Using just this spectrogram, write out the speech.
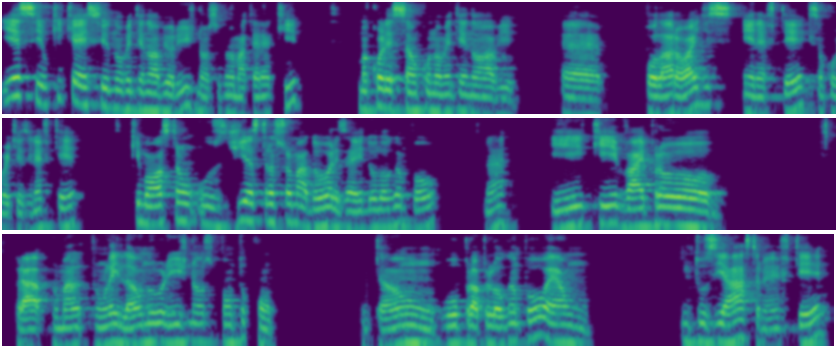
e esse, o que, que é esse 99 Original, segunda matéria aqui? Uma coleção com 99 é, Polaroids NFT, que são convertidos em NFT, que mostram os dias transformadores aí do Logan Paul, né? E que vai para um leilão no originals.com. Então, o próprio Logan Paul é um entusiasta no NFT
